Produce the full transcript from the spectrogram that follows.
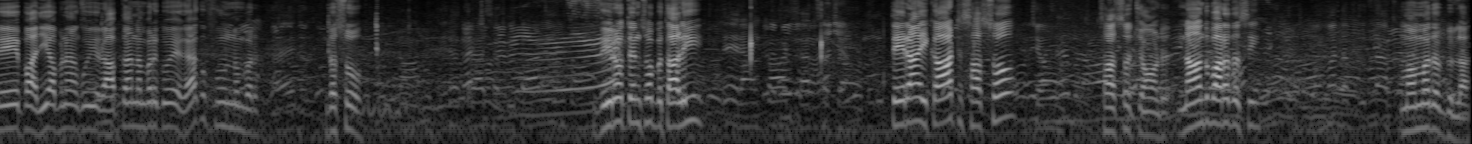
ਤੇ ਭਾਜੀ ਆਪਣਾ ਕੋਈ ਰਾਬਤਾ ਨੰਬਰ ਕੋਈ ਹੈਗਾ? ਕੋਈ ਫੋਨ ਨੰਬਰ ਦੱਸੋ। 0342 1361764 ਨਾਂ ਦੁਬਾਰਾ ਦੱਸੀ। ਮੁਹੰਮਦ ਅਬਦੁੱਲਾ।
